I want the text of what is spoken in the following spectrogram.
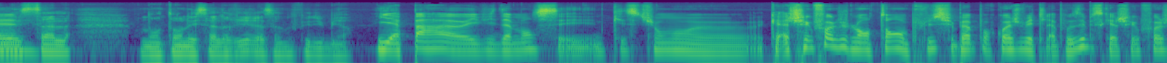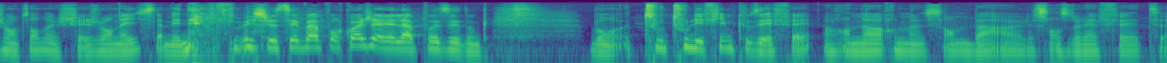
les salles, on entend les salles rire et ça nous fait du bien. Il n'y a pas, évidemment, c'est une question qu'à chaque fois que je l'entends, en plus, je sais pas pourquoi je vais te la poser, parce qu'à chaque fois que je l'entends, je suis journaliste, ça m'énerve, mais je sais pas pourquoi j'allais la poser. Donc, bon, tous- les films que vous avez faits, hors normes, Samba, Le sens de la fête,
